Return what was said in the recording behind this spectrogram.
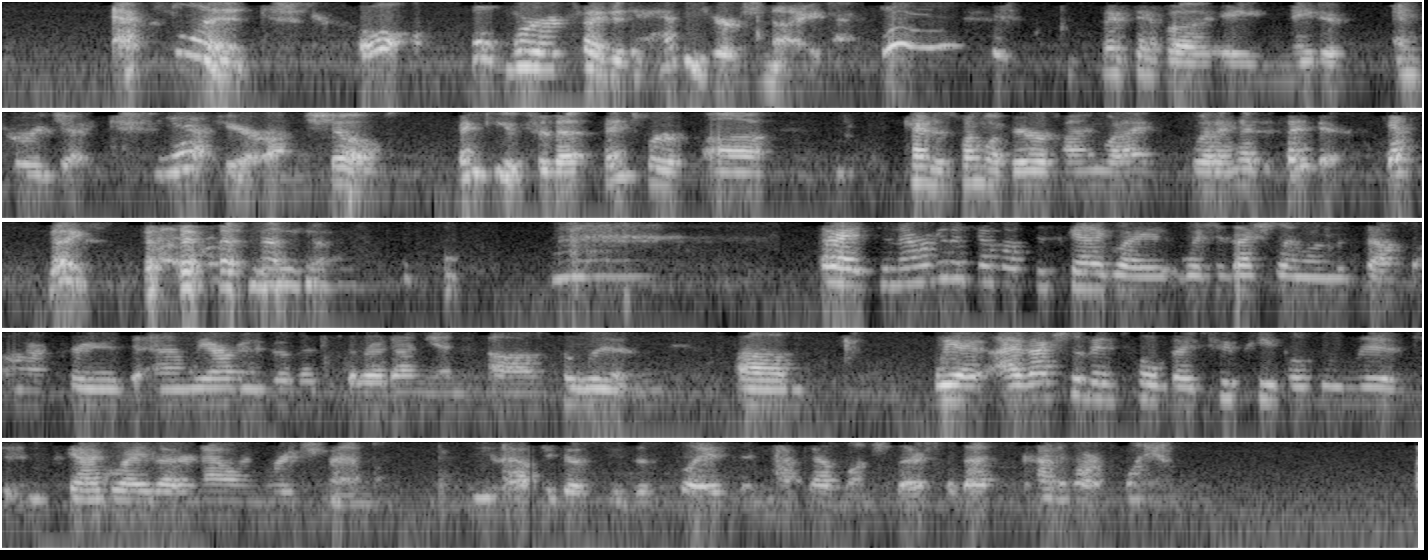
Excellent. Cool. Well, we're excited to have you here tonight. Yay. Nice to have a, a native Anchorageite Yeah. here on the show. Thank you for that. Thanks for uh, kind of somewhat verifying what I what I had to say there. Yep. Nice. All right, so now we're going to jump up to Skagway, which is actually one of the stops on our cruise, and we are going to go visit the Red Onion uh, Saloon. Um, we are, I've actually been told by two people who lived in Skagway that are now in Richmond, you have to go see this place and you have to have lunch there. So that's kind of our plan.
